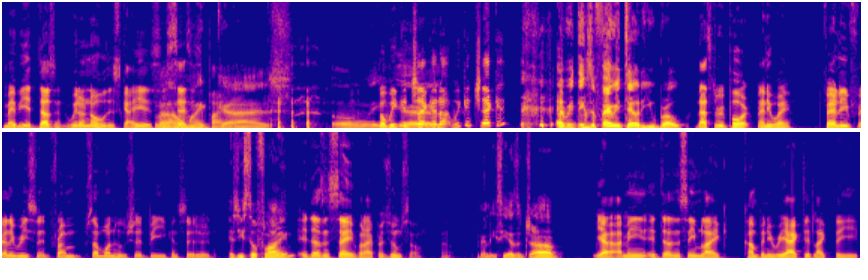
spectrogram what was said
maybe it doesn't. We don't know who this guy is. He oh says my he's a pilot. gosh. oh my But we can check it out. We can check it. Everything's a fairy tale to you, bro. That's the report. Anyway, fairly fairly recent from someone who should be considered. Is he still flying? It doesn't say, but I presume so. Oh. At least he has a job. Yeah, I mean, it doesn't seem like company reacted like the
